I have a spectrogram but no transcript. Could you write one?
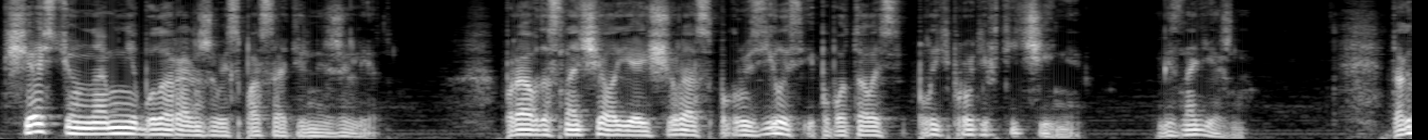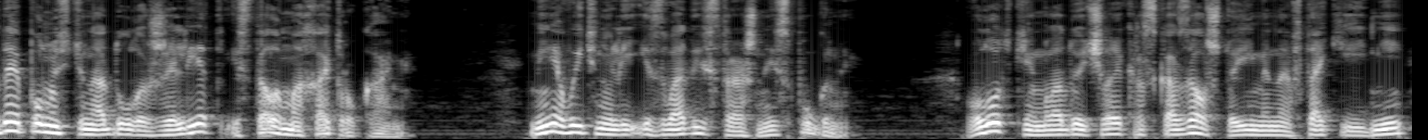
К счастью, на мне был оранжевый спасательный жилет. Правда, сначала я еще раз погрузилась и попыталась плыть против течения. Безнадежно. Тогда я полностью надула жилет и стала махать руками. Меня вытянули из воды страшно испуганной. В лодке молодой человек рассказал, что именно в такие дни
